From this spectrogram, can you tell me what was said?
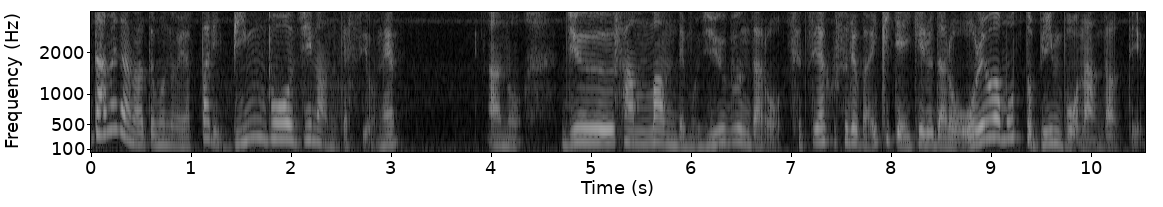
ダメだなと思うのがやっぱり貧乏自慢ですよね。あの13万でも十分だろう。節約すれば生きていけるだろう。俺はもっと貧乏なんだっていう。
